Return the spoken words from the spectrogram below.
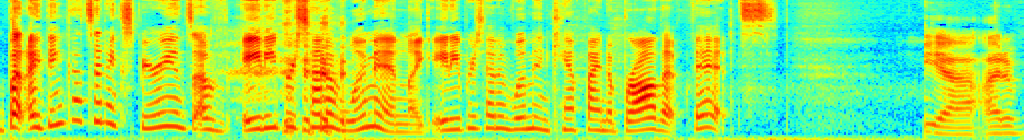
But I think that's an experience of 80% of women. Like, 80% of women can't find a bra that fits. Yeah, I'd have,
